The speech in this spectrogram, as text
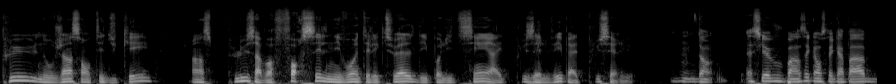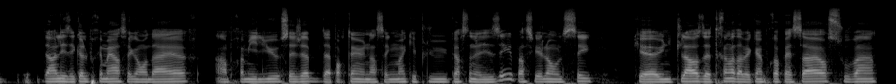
Plus nos gens sont éduqués, je pense, plus ça va forcer le niveau intellectuel des politiciens à être plus élevé et à être plus sérieux. Mhm. Donc, est-ce que vous pensez qu'on serait capable, dans les écoles primaires, secondaires, en premier lieu au cégep, d'apporter un enseignement qui est plus personnalisé? Parce que là, on le sait qu'une classe de 30 avec un professeur, souvent,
